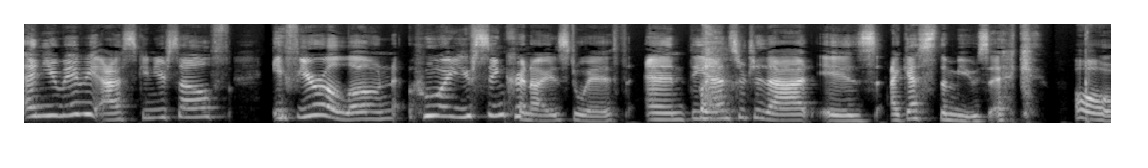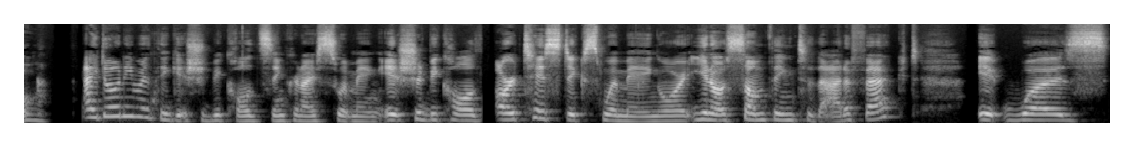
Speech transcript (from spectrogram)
And you may be asking yourself, if you're alone, who are you synchronized with? And the answer to that is, I guess, the music. Oh, I don't even think it should be called synchronized swimming. It should be called artistic swimming or, you know, something to that effect. It was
